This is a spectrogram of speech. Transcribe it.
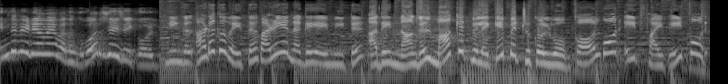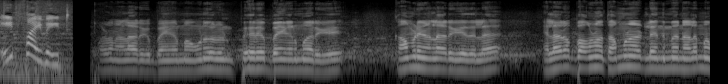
இந்த வீடியோவை வழங்குவோர் ஜெய் ஜெய் கோல்ட். நீங்கள் அடகு வைத்த பழைய நகையை மீட்டு அதை நாங்கள் மார்க்கெட் விலைக்கே பெற்றுக்கொள்வோம். Call four eight five eight four eight five eight படம் நல்லா இருக்குது பயங்கரமாக உணர்வின் பேர் பயங்கரமாக இருக்குது காமெடி நல்லா இருக்குது இதில். எல்லாரும் பார்க்கணும். தமிழ்நாட்டில் இந்த மாதிரி நிலைமை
